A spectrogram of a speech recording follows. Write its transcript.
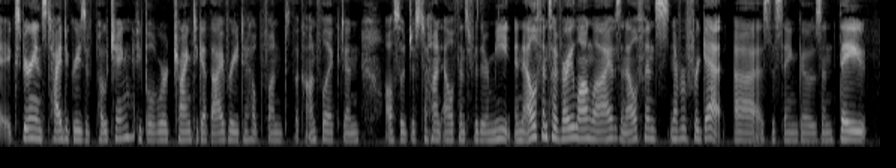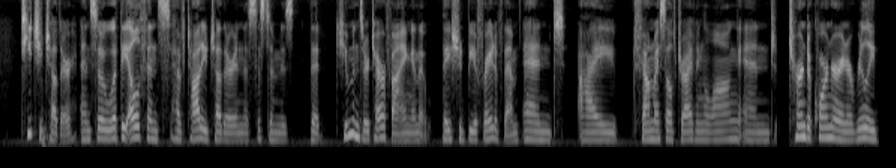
experienced high degrees of poaching. People were trying to get the ivory to help fund the conflict and also just to hunt elephants for their meat. And elephants have very long lives, and elephants never forget, uh, as the saying goes. And they teach each other. And so, what the elephants have taught each other in this system is that humans are terrifying and that they should be afraid of them. And I found myself driving along and turned a corner in a really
